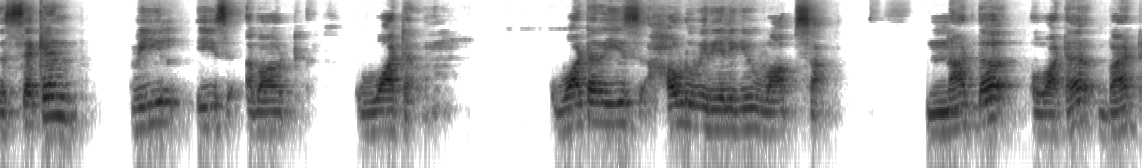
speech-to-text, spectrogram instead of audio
The second wheel is about water. Water is how do we really give vapsa? Not the water, but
